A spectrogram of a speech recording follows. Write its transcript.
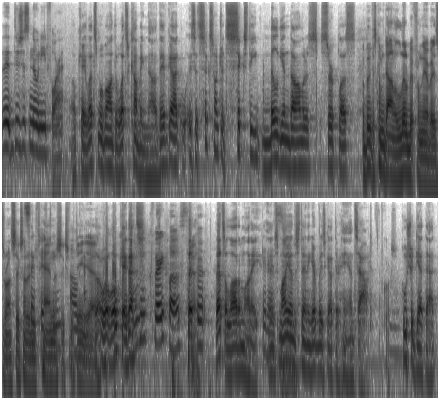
There- There's just no need for it. Okay, let's move on to what's coming now. They've got, is it $660 million surplus? I believe it's come down a little bit from there, but it's around 610 or 615? 615. Okay. Yeah. Well, okay, that's, mm-hmm. Very close. that's a lot of money. It and it's my understanding everybody's got their hands out. Of course. Who should get that?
